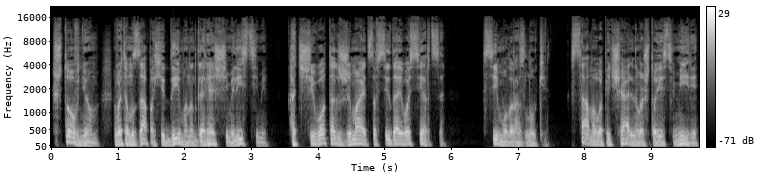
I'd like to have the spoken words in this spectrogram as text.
Что в нем, в этом запахе дыма над горящими листьями? Отчего так сжимается всегда его сердце? Символ разлуки самого печального, что есть в мире,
